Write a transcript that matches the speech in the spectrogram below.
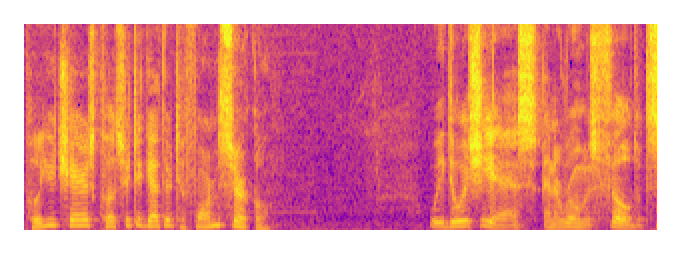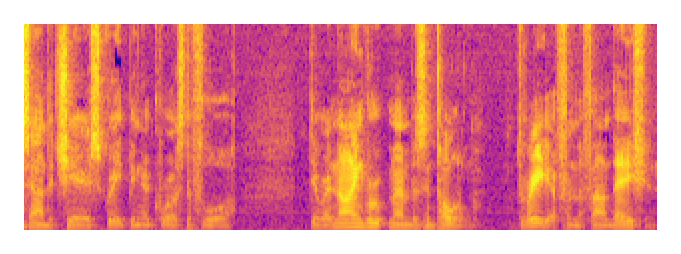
Pull your chairs closer together to form a circle. We do as she asks, and the room is filled with the sound of chairs scraping across the floor. There are nine group members in total. Three are from the foundation.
